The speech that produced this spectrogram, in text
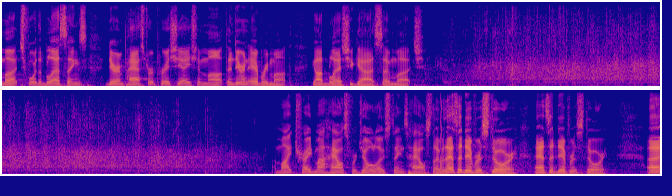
much for the blessings during Pastor Appreciation Month and during every month. God bless you guys so much. I might trade my house for Joel Osteen's house, though, but that's a different story. That's a different story. Uh,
